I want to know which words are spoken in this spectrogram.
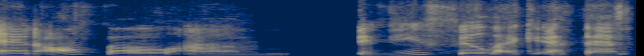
and also um, if you feel like at that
